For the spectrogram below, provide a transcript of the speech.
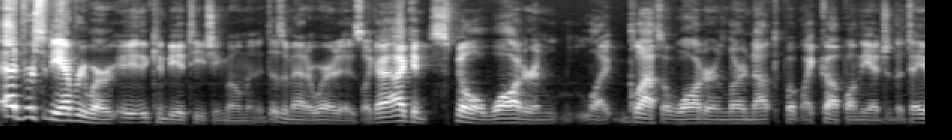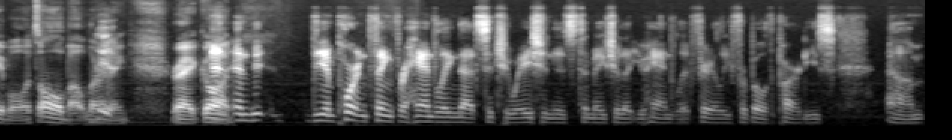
Adversity everywhere. It can be a teaching moment. It doesn't matter where it is. Like I, I could spill a water and like glass of water and learn not to put my cup on the edge of the table. It's all about learning, yeah. right? Go and, on. And the, the important thing for handling that situation is to make sure that you handle it fairly for both parties, um,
